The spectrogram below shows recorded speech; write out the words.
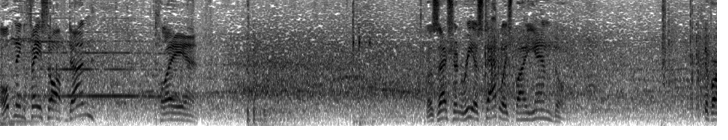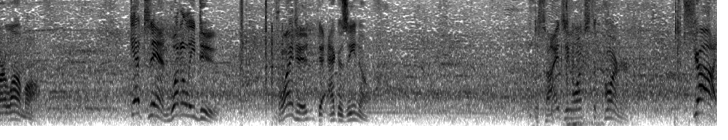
Opening faceoff done. Play in. Possession reestablished by Yandle. To Varlamov. Gets in. What'll he do? Pointed to Agazino. Decides he wants the corner. Shot.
